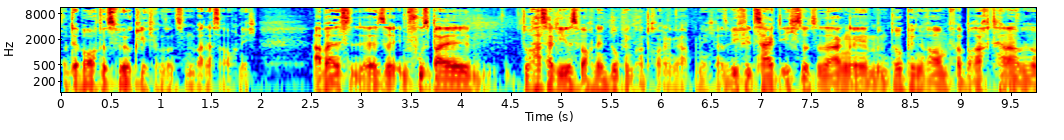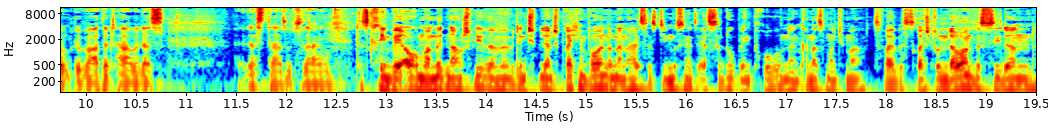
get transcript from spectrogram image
und der brauchte es wirklich, ansonsten war das auch nicht. Aber es, also im Fußball, du hast halt jedes Wochenende Dopingkontrollen gehabt, nicht? Also wie viel Zeit ich sozusagen im, im Dopingraum verbracht habe und gewartet habe, dass dass da sozusagen. Das kriegen wir ja auch immer mit nach dem Spiel, wenn wir mit den Spielern sprechen wollen und dann heißt es, die müssen jetzt erst zur Dopingprobe und dann kann das manchmal zwei bis drei Stunden dauern, bis sie dann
